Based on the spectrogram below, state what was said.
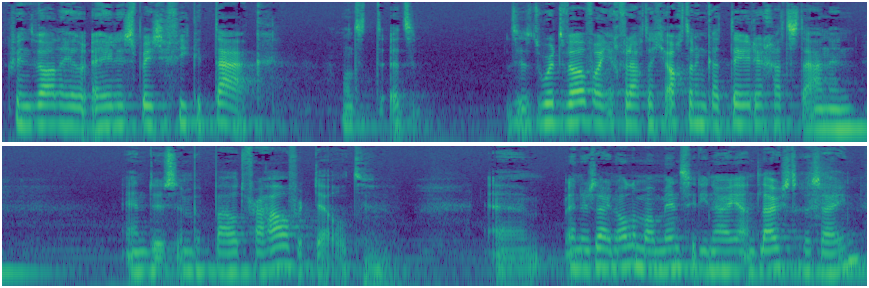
ik vind het wel een, heel, een hele specifieke taak. Want het, het, het, wordt wel van je gevraagd dat je achter een katheder gaat staan en, en dus een bepaald verhaal vertelt. Ehm, en er zijn allemaal mensen die naar je aan het luisteren zijn.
